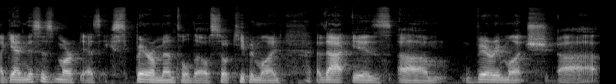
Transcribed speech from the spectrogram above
Again, this is marked as experimental though, so keep in mind that is um, very much. Uh,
